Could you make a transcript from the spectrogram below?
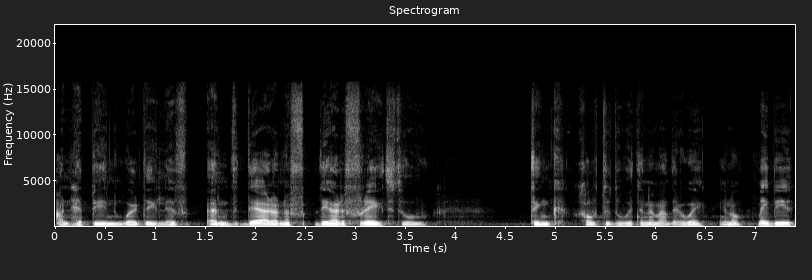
unhappy in where they live, and they are unaf- they are afraid to think how to do it in another way. You know, maybe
